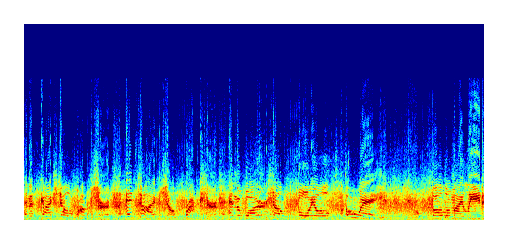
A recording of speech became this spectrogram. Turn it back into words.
and the sky shall rupture, and time shall fracture, and the water shall boil away. You will follow my lead,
